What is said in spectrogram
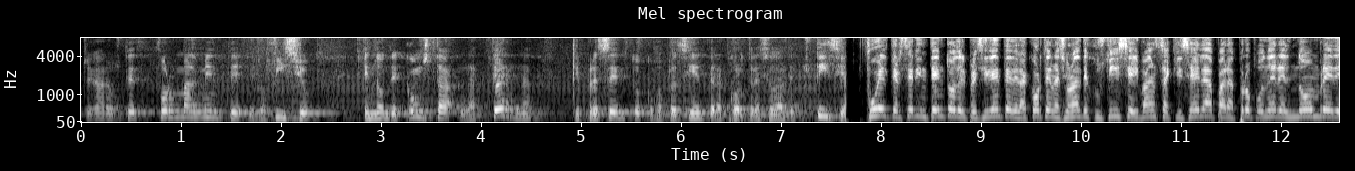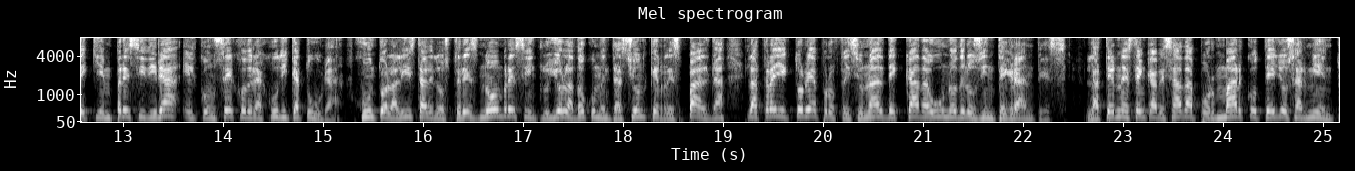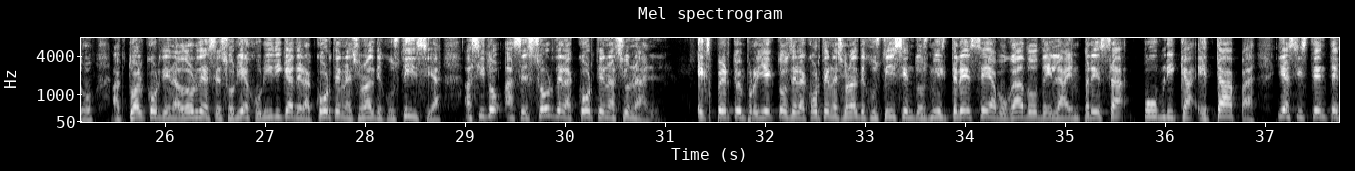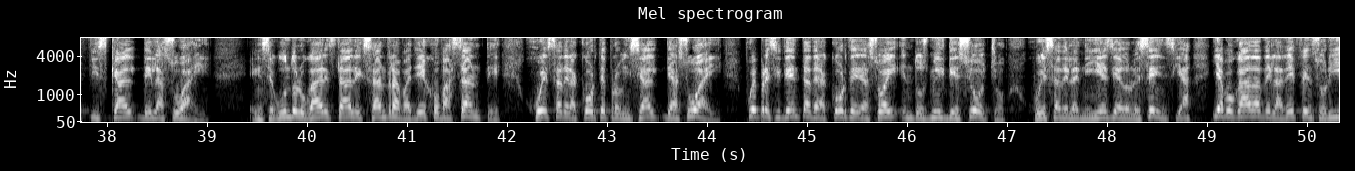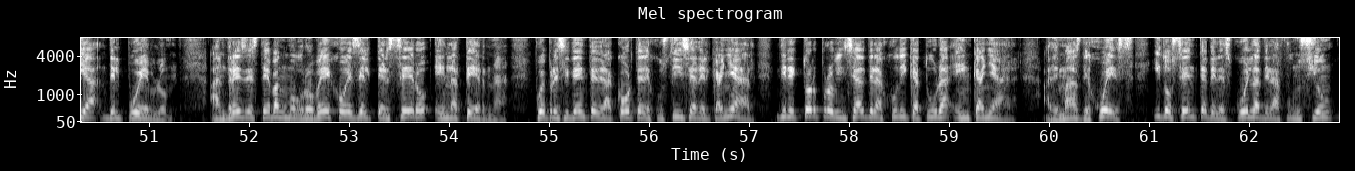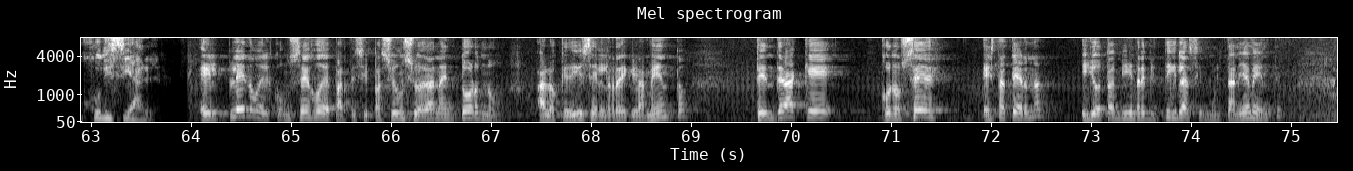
Entregar a usted formalmente el oficio en donde consta la terna que presento como presidente de la Corte Nacional de Justicia. Fue el tercer intento del presidente de la Corte Nacional de Justicia, Iván Saquicela, para proponer el nombre de quien presidirá el Consejo de la Judicatura. Junto a la lista de los tres nombres se incluyó la documentación que respalda la trayectoria profesional de cada uno de los integrantes. La terna está encabezada por Marco Tello Sarmiento, actual coordinador de asesoría jurídica de la Corte Nacional de Justicia. Ha sido asesor de la Corte Nacional. Experto en proyectos de la Corte Nacional de Justicia en 2013, abogado de la empresa pública Etapa y asistente fiscal de la SUAY. En segundo lugar está Alexandra Vallejo Basante, jueza de la Corte Provincial de Azuay. Fue presidenta de la Corte de Azuay en 2018, jueza de la niñez y adolescencia y abogada de la Defensoría del Pueblo. Andrés Esteban Mogrovejo es el tercero en la terna. Fue presidente de la Corte de Justicia del Cañar, director provincial de la Judicatura en Cañar, además de juez y docente de la Escuela de la Función Judicial. El Pleno del Consejo de Participación Ciudadana en torno a lo que dice el reglamento tendrá que conocer esta terna y yo también remitirla simultáneamente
